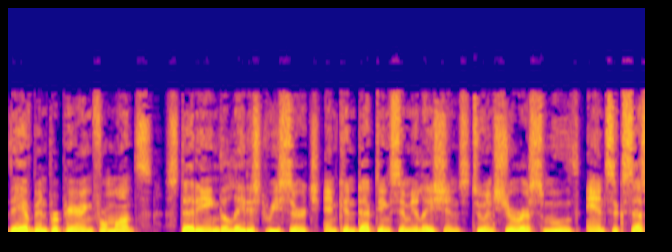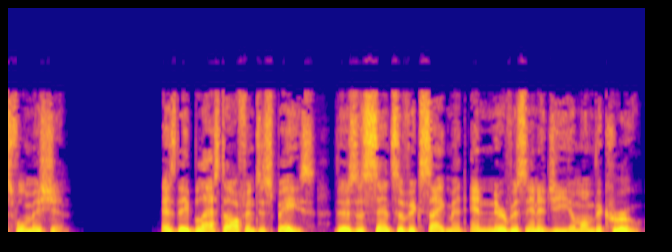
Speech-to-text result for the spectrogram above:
They have been preparing for months, studying the latest research and conducting simulations to ensure a smooth and successful mission. As they blast off into space, there's a sense of excitement and nervous energy among the crew.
